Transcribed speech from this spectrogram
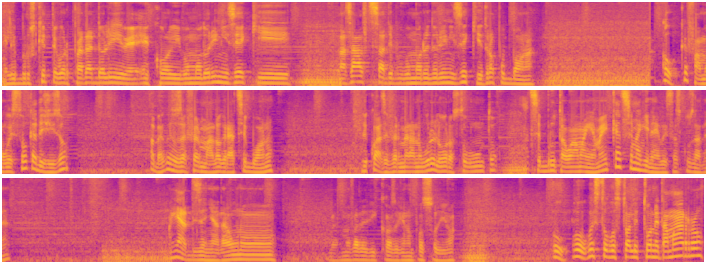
e le bruschette col patè d'olive e con i pomodorini secchi, la salsa dei pomodorini secchi è troppo buona. Oh, che famo questo? Che ha deciso? Vabbè, questo si è fermato, grazie, buono. E qua si fermeranno pure loro a sto punto. Cazzo è brutta qua la macchina. Ma che cazzo di macchina è questa, scusate? Ma che ha disegnata? Uno... Beh, mi fate di cose che non posso dire. Oh, oh, questo costalettone tamarro.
